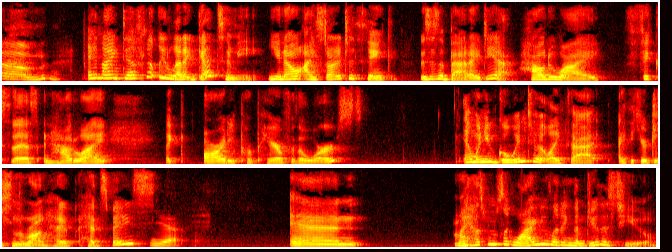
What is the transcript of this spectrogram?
um, and I definitely let it get to me. You know, I started to think this is a bad idea. How do I fix this? And how do I like already prepare for the worst? And when you go into it like that, I think you're just in the wrong head headspace. Yeah. And my husband was like, "Why are you letting them do this to you?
